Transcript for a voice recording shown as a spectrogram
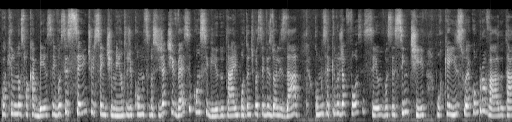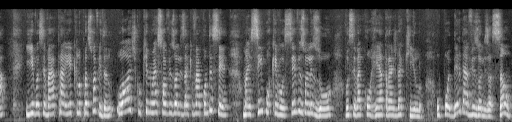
com aquilo na sua cabeça e você sente os sentimentos de como se você já tivesse conseguido, tá? É importante você visualizar como se aquilo já fosse seu e você sentir, porque isso é comprovado, tá? E você vai atrair aquilo para sua vida. Lógico que não é só visualizar que vai acontecer, mas sim porque você visualizou, você vai correr atrás daquilo. O poder da visualização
